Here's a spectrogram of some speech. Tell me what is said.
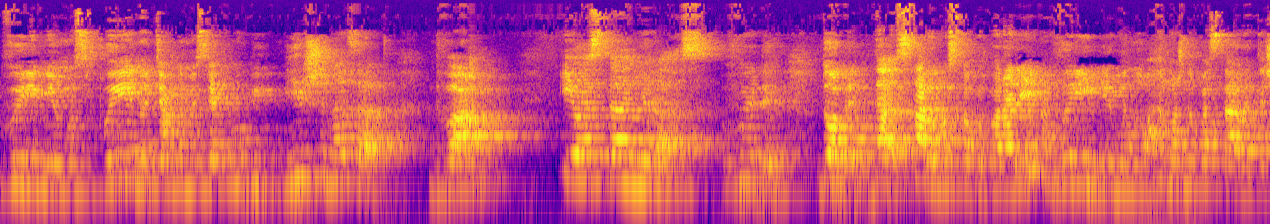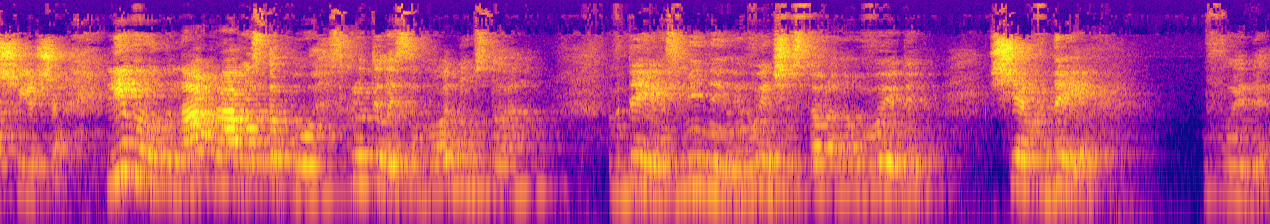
Вирівнюємо спину, тягнемося якому більше назад. Два. І останній раз. Видих. Добре, да, ставимо стопи паралельно, вирівнюємо ноги, можна поставити ширше. Ліву руку на праву стопу. Скрутилися в одну сторону. Вдих, змінили, в іншу сторону, видих. Ще вдих. Видих.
